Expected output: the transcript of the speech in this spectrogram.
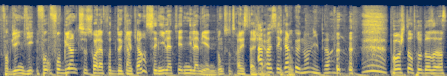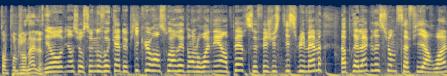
faut bien, une vie, faut, faut bien que ce soit la faute de quelqu'un. C'est ni la tienne ni la mienne, donc ce sera les stagiaires. Ah bah c'est clair que non, ni peur. Bon, je te retrouve dans un instant pour le journal. Et on revient sur ce nouveau cas de piqûre en soirée dans le Rouennais. Un père se fait justice lui-même après l'agression de sa fille à Rouen.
